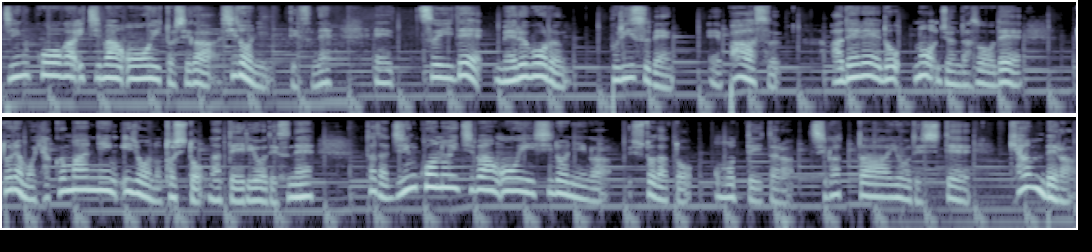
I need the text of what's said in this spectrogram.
人口が一番多い都市がシドニーですね。えー次いでメルボルン、ブリスベン、えーパース、アデレードの順だそうで、どれも100万人以上の都市となっているようですね。ただ人口の一番多いシドニーが首都だと思っていたら違ったようでして、キャンベラ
